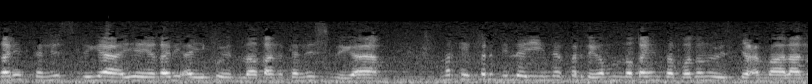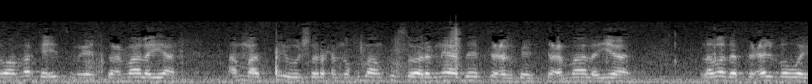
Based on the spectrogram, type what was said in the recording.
qariibka nisbiga ayay ay ku idlaaqaan ka nisbiga. Markay fardi leeyihiinna fardiga mudlaqa inta badan u isticmaalaan waa markay ismiga isticmaalayaan ama si uu sharxu nuqbaan ku soo aragnay hadday ficilka isticmaalayaan. Labada ficilba way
